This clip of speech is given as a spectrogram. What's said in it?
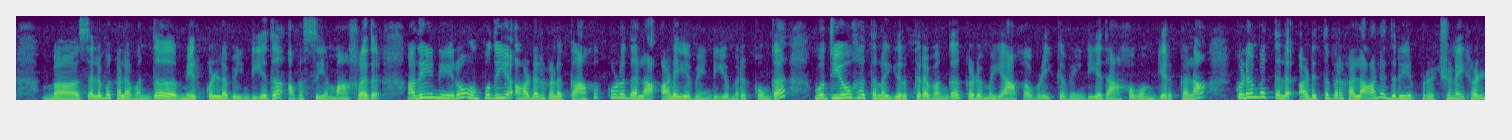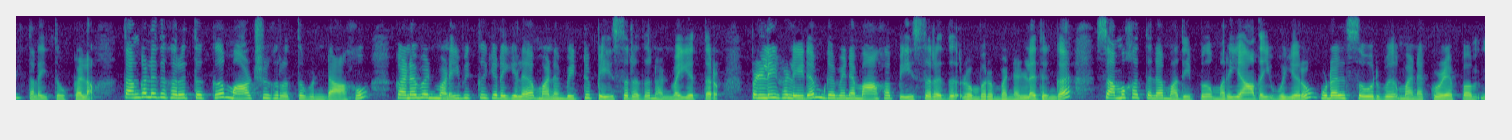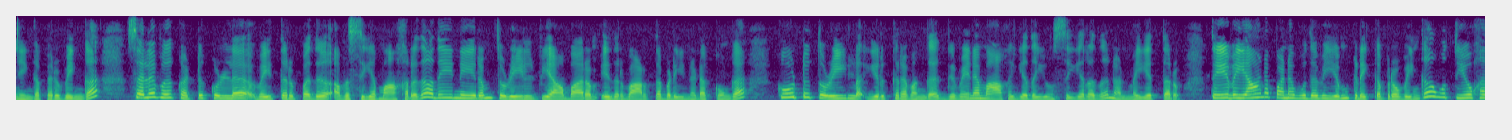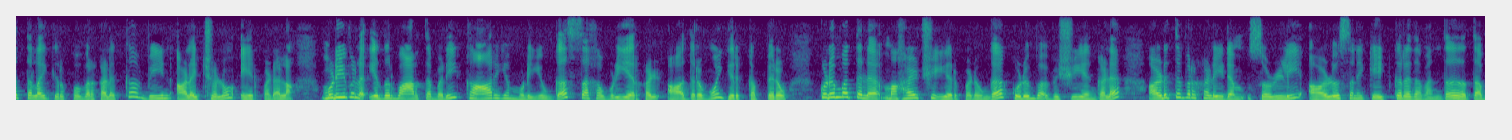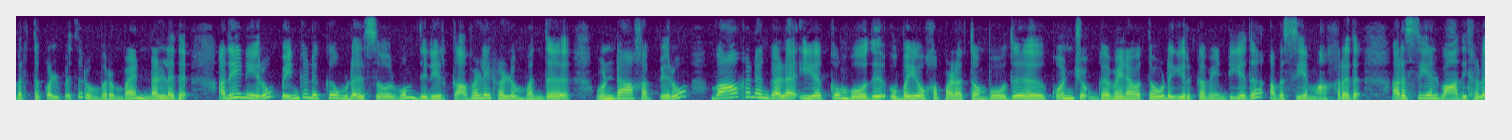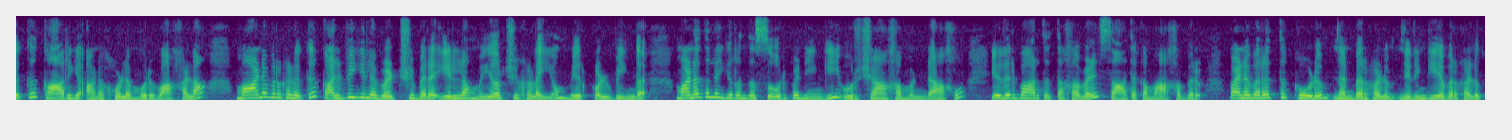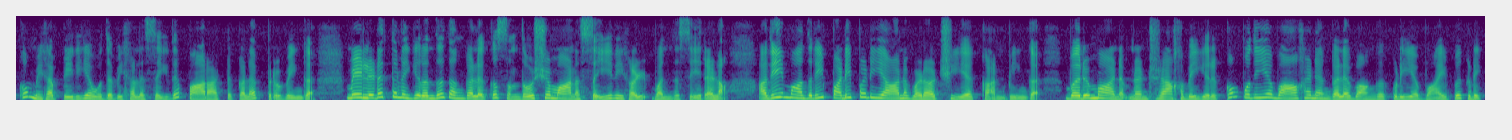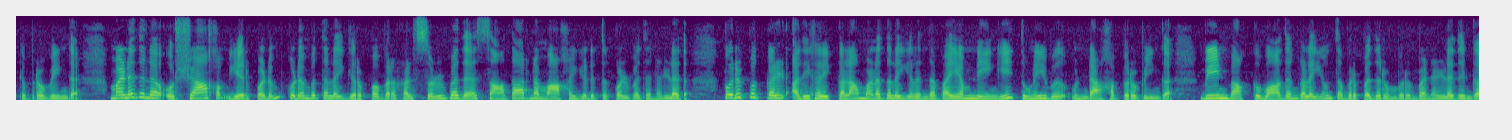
செலவுகளை வந்து மேற்கொள்ள வேண்டியது அவசியமாகிறது. அதே நேரம் புதிய ஆர்டர்களுக்காக கூடுதலாக அலைய வேண்டியும் இருக்குங்க. உத்தியோகத்தில் இருக்கிறவங்க கடுமையாக உழைக்க வேண்டியதாகவும் இருக்கலாம். குடும்பத்தில் அடுத்தவர்களால் திடீர் பிரச்சனைகள் தலை தூக்கலாம். தங்களது கருத்துக்கு மாற்று கருத்து உண்டாகும். கணவன் மனைவிக்கு இடையில மனம் விட்டு பேசுறது நன்மையை தரும். பிள்ளைகளிடம் கவனமாக பேசுறது ரொம்ப ரொம்ப நல்லதுங்க. சமூகத்தில் மதிப்பு மரியாதை உயரும். உடல் சோர்வு மனக்குழப்பம் நீங்க பெறுவீங்க. செலவு கட்டுக்குள்ள வைத்திருப்பது அவசியமாகிறது. அதே நேரம் தொழில் வியாபாரம் எதிர்பார்த்தபடி நடக்குங்க. கூட்டு தொழிலில் இருக்கிறவங்க கவனமாக எதையும் செய்யறது நன்மையை தரும். தேவையான பண உதவியும் கிடைக்கப்பெறுவீங்க. உத்தியோகத்தில் இருப்பவர்களுக்கு வீண் அலைச்சலும் ஏற்படலாம். முடிவில் எதிர்பார்த்தபடி காரியம் முடியுங்க. சக ஊழியர்கள் ஆதரவும் இருக்கப்பெறும். குடும்பத்தில் மகிழ்ச்சி ஏற்படுங்க. குடும்ப விஷயங்களை அடுத்தவர்களிடம் சொல்லி ஆலோசனை கேட்கிறத வந்து தவிர்த்து கொள்வது ரொம்ப ரொம்ப நல்லது. அதே நேரம் பெண்களுக்கு உடல் சோர்வும் திடீர் கவலைகளும் வந்து உண்டாக பெறும். வாகனங்களை இயக்கும் போது உபயோகப்படுத்தும் போது கொஞ்சம் கவனத்தோடு இருக்க வேண்டியது அவசியமாகிறது. அரசியல்வாதிகளுக்கு காரிய அனுகூலம் உருவாகலாம். மாணவர்களுக்கு கல்வியில் வெற்றி பெற எல்லா முயற்சிகளையும் மேற்கொள்வீங்க. மனதில் இருந்த சோர்வு நீங்கி உற்சாகம் உண்டாகும். எதிர்பார்த்த தகவல் சாதகமாக வரும். பணவரத்து கூடும் நண்பர்களும் நெருங்கியவர்களுக்கும் மிகப்பெரிய உதவிகளை செய்து பாராட்டுக்களை பெறுவீங்க. மேலிடத்தில் இருந்து தங்களுக்கு சந்தோஷமான செய்திகள் வந்து சேரலாம். அதே மாதிரி படிப்படியான வளர்ச்சியை காண்பீங்க. வருமானம் நன்றாகவே இருக்கும். புதிய வாகனங்களை வாங்கக்கூடிய வாய்ப்பு கிடைக்கப்பெறுவீங்க. மனதில் உற்சாகம் ஏற்படும். குடும்பத்தில் இருப்பவர்கள் சொல்வதை சாதாரணமாக எடுத்துக்கொள்வது நல்லது. பொறுப்புகள் அதிகரிக்கலாம். மனதில் இருந்த பயம் நீங்கி துணிவு உண்டாக பெறுவீங்க. வீண் வாக்குவாதங்களையும் தவிர்ப்பது ரொம்ப ரொம்ப நல்லதுங்க.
